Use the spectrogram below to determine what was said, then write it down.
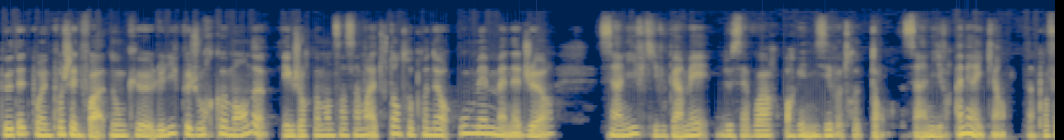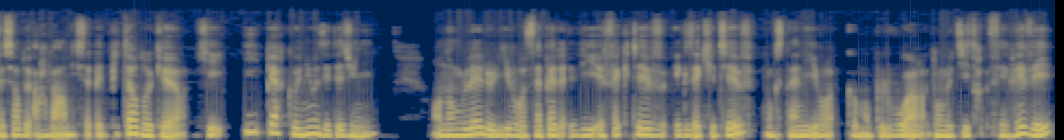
peut-être pour une prochaine fois. Donc euh, le livre que je vous recommande et que je recommande sincèrement à tout entrepreneur ou même manager, c'est un livre qui vous permet de savoir organiser votre temps. C'est un livre américain d'un professeur de Harvard qui s'appelle Peter Drucker qui est hyper connu aux États-Unis en anglais, le livre s'appelle The Effective Executive. Donc c'est un livre, comme on peut le voir, dont le titre fait rêver.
